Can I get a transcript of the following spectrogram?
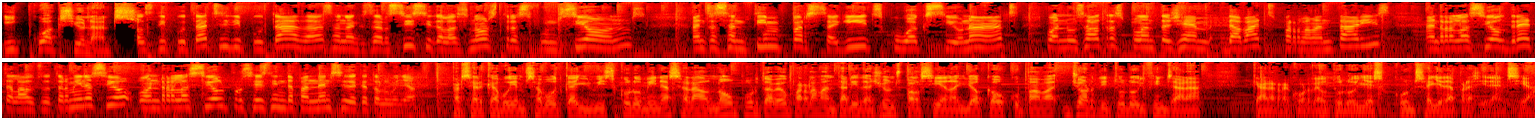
i coaccionats. Els diputats i diputades, en exercici de les nostres funcions, ens sentim perseguits, coaccionats, quan nosaltres plantegem debats parlamentaris en relació al dret a l'autodeterminació o en relació al procés d'independència de Catalunya. Per cert, que avui hem sabut que Lluís Coromina serà el nou portaveu parlamentari de Junts pel Sí en el lloc que ocupava Jordi Turull fins ara, que ara, recordeu, Turull és conseller de presidència.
